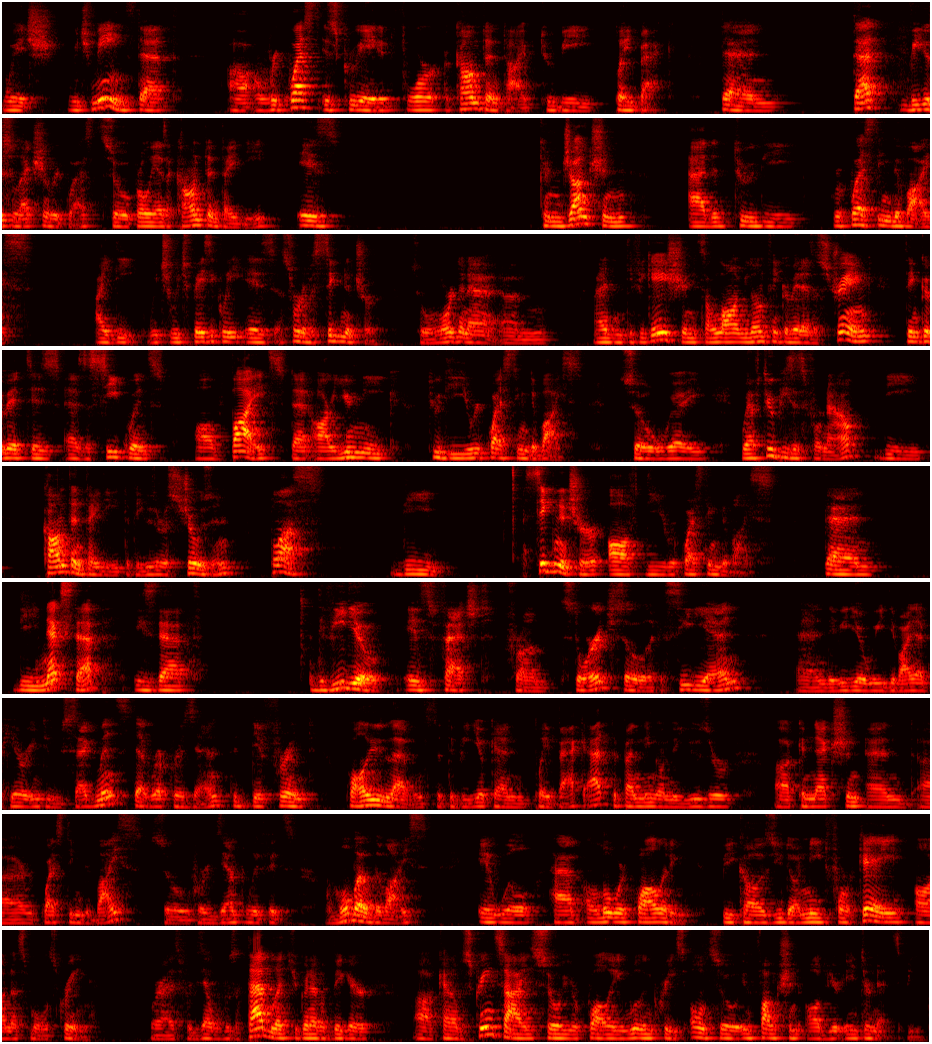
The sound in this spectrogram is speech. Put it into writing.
which, which means that uh, a request is created for a content type to be played back. Then that video selection request, so probably as a content ID, is conjunction added to the requesting device ID, which, which basically is sort of a signature. So more than a, um, identification, it's a long, you don't think of it as a string, think of it as, as a sequence of bytes that are unique to the requesting device. So we, we have two pieces for now, the content ID that the user has chosen, plus the signature of the requesting device. Then the next step is that the video is fetched from storage, so like a CDN and the video we divide up here into segments that represent the different quality levels that the video can play back at depending on the user uh, connection and uh, requesting device. So for example, if it's a mobile device, it will have a lower quality because you don't need 4K on a small screen. Whereas, for example, with a tablet, you're going to have a bigger uh, kind of screen size, so your quality will increase also in function of your internet speed.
